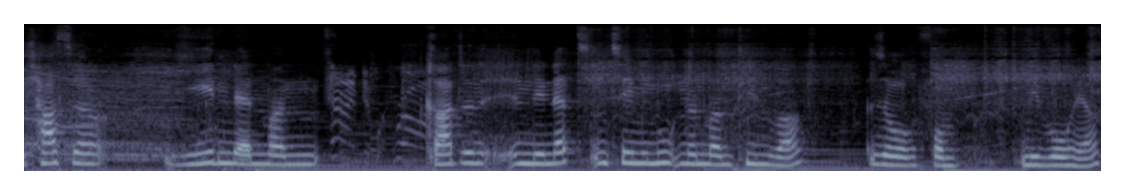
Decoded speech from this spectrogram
Ich hasse jeden, der in meinem gerade in den letzten 10 Minuten in meinem Team war. So vom Niveau her.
